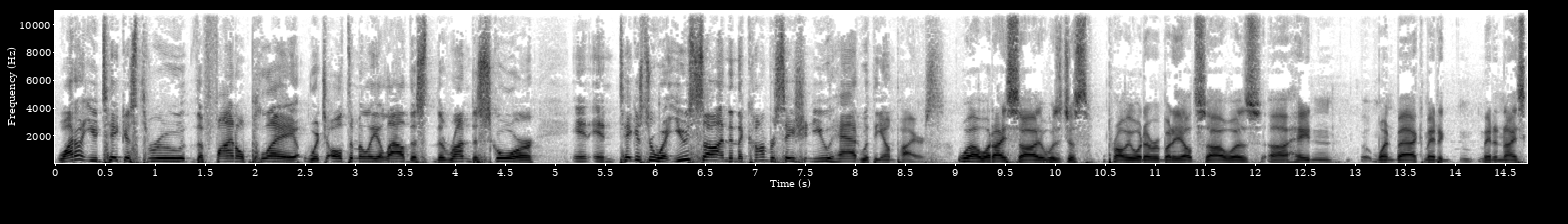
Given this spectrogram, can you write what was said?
Why don't you take us through the final play, which ultimately allowed this, the run to score, and, and, take us through what you saw and then the conversation you had with the umpires. Well, what I saw it was just probably what everybody else saw was uh, Hayden went back, made a made a nice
